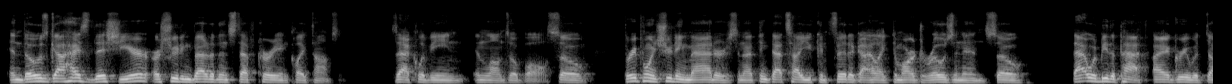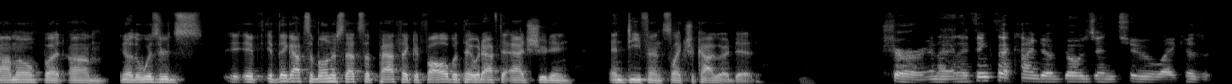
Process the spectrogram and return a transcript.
and those guys this year are shooting better than Steph Curry and Klay Thompson, Zach LaVine, and Lonzo Ball. So three point shooting matters, and I think that's how you can fit a guy like DeMar DeRozan in. So that would be the path. I agree with Damo, but um, you know the Wizards if if they got Sabonis, that's the path they could follow, but they would have to add shooting and defense like Chicago did. Sure, and I and I think that kind of goes into like because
